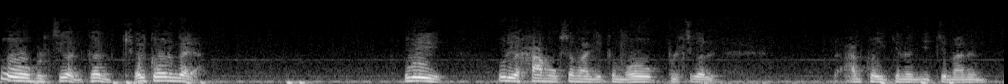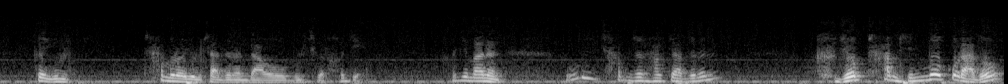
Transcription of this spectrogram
오불식은 그건 결코 오는 거야. 우리, 우리 한국서만 지금 오불식을 않고 있기는 있지만은, 그 율, 참으로 율사들은 다 오불식을 하지. 하지만은, 우리 참선학자들은 그저 참신 먹고라도,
